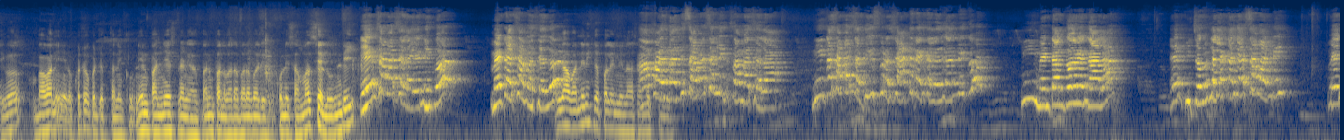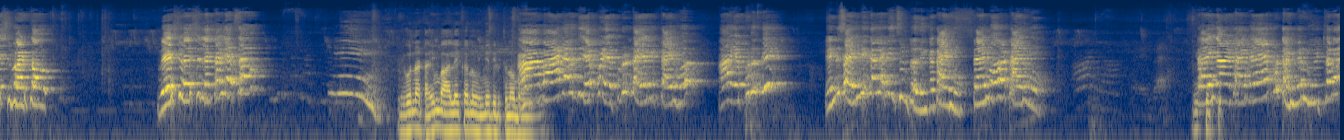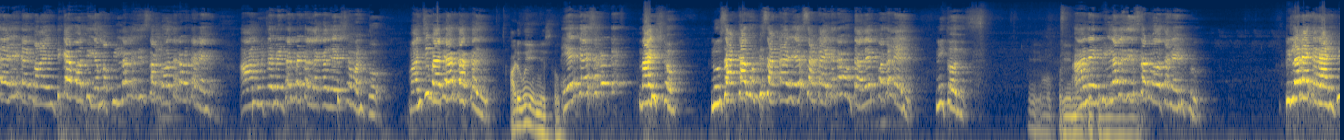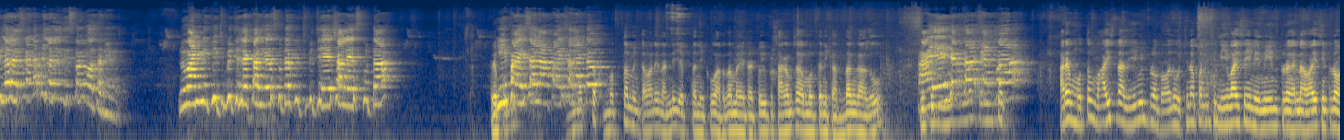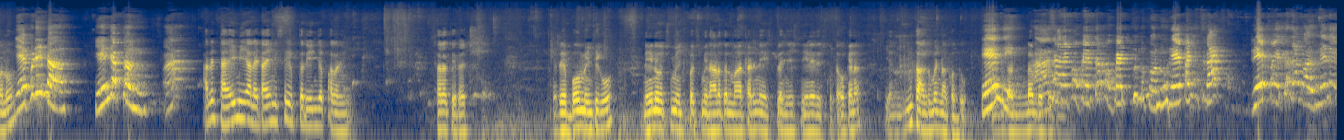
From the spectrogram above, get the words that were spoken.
ఇగో భవాని నేను ఒకటి ఒకటి చెప్తాను నీకు. నేను పని చేస్తున్నాను కదా పని పని బరాబర్ కొన్ని సమస్యలు ఉండి ఇక అవన్నీ నీకు చెప్పలేను నేను ఆ సమస్యలు నీకు సమస్యలా నీకు సమస్య తీసుకున్న శాతం అయితే లేదు కదా నీకు నీ మెంటల్ ఘోరం కాల? ఏ పిచ్చగుడ్ల లెక్క చేస్తావండి? వేస్ట్ పడతావు వేస్ట్ వేస్ట్ లెక్క చేస్తావు. ఇగో నా టైం బాగాలేక నువ్వు ఇన్ని తిడుతున్నావు ఆ, భవాని. బాగానే ఉంది ఎప్పుడు ఎప్పుడు ఉంటాయి నీకు టైము ఆ, ఎప్పుడుంది ఎన్ని సైడ్ నీకల్లా నుంచి ఉంటుంది ఇంకా టైము టైము టైము టైం ఆ టైం ఎప్పుడు టైం నువ్వు ఇట్లనే నేను మా ఇంటికే పోతే ఇక మా పిల్లల్ని తీసుకొని పోతూనే ఉంటా నేను ఆ నువ్వు ఇట్లా మెంటల్ మెంటల్ లెక్క చేసినావు అనుకో మంచి మర్యాద దక్కదు అడిగి ఏం చేస్తావు? ఏం చేస్తానంటే నా ఇష్టం. నువ్వు చక్కగా ఉండి చక్కగా చేస్తాంటే అయితేనే ఉంటా లేకపోతే లేదు ఆ, నేను పిల్లల్ని తీసుకొని పోతా నేను ఇప్పుడు. పిల్లలైతే రాని పిల్లలు వచ్చినాక పిల్లల్ని తీసుకొని పోతా నేను. నువ్వు అన్ని పిచ్చి పిచ్చి లెక్కలు చేసుకుంటా పిచ్చి పిచ్చి వేషాలు వేసుకుంటా. ఈ పైసలు ఆ పైసలు అంటే మొత్తం వింటావా? నేను అన్ని చెప్తాను నీకు అర్థమయ్యేటట్టు. ఇప్పుడు సగం సగం మొత్తం నీకు అర్థం కాదు. ఏం చెప్పు. అరే మొత్తం వాయిస్ నాది ఏమి వింటున్నావు భవాని వచ్చినప్పటి నుంచి నీ వాయిస్ నేను నేను వింటున్నా కానీ నా వాయిస్ వింటున్నాను ఎప్పుడు వింటావు ఏం చెప్తావు నువ్వు? ఆ? అరే టైం ఇవ్వాలి టైం ఇస్తే చెప్తారు. ఏం చెప్పాలని? సరే తీరచ్ రేపు బో మీ ఇంటికి పో. నేను వచ్చి మీ ఇంటికి వచ్చి మీ నాన్నతో మాట్లాడి నేను ఎక్స్ప్లెయిన్ చేసి నేనే తెచ్చుకుంటా. ఓకేనా? ఎంత ఆర్గ్యుమెంట్ నాకు వద్దు. ఏంది? దండం ఆ, పెట్టు. సరే పో పెడతా పో పెట్టుకుందు పో. నువ్వు రేపటి నుంచి రా. రేపు అయితే రా నేనైతే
